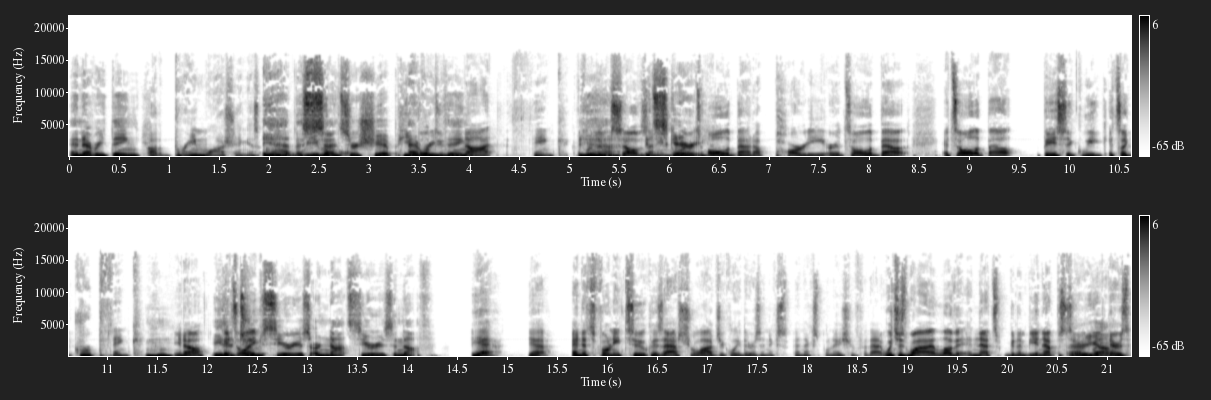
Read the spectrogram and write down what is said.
and everything. Oh, the brainwashing is Yeah, the censorship, People do not think for Yeah, themselves it's anymore. scary. It's all about a party, or it's all about it's all about basically it's like groupthink. You know, Mm-hmm. Either it's too like serious or not serious enough. yeah, yeah. And it's funny too because astrologically, there's an, ex- an explanation for that, which is why I love it, and that's going to be an episode. There you Like, go. Mm-hmm. There's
